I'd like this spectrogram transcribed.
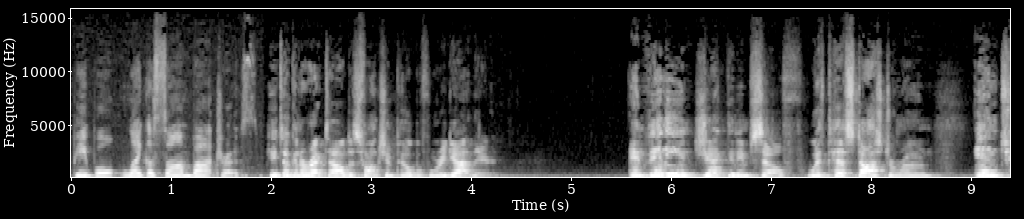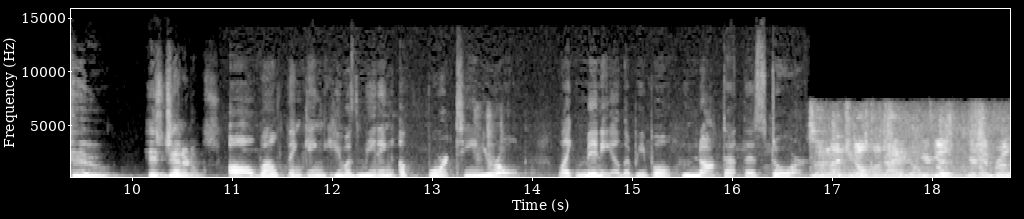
People like Assam Batros. He took an erectile dysfunction pill before he got there. And then he injected himself with testosterone into his genitals. All while thinking he was meeting a 14 year old, like many of the people who knocked at this door. So glad you don't. You're good. You're good, bro.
